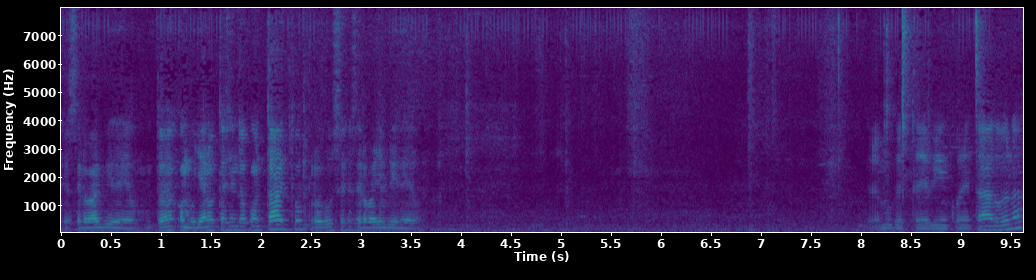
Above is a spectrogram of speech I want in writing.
que se le va el video. Entonces como ya no está haciendo contacto produce que se le vaya el video. Esperemos que esté bien conectado, ¿verdad?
